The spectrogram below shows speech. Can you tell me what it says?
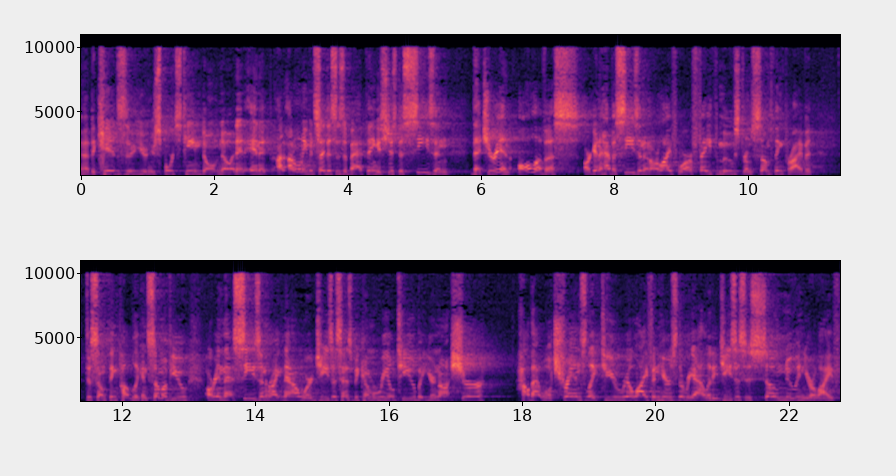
Uh, the kids, your, your sports team don't know it. And, and it, I don't even say this is a bad thing. It's just a season that you're in. All of us are going to have a season in our life where our faith moves from something private to something public. And some of you are in that season right now where Jesus has become real to you, but you're not sure how that will translate to your real life. And here's the reality Jesus is so new in your life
